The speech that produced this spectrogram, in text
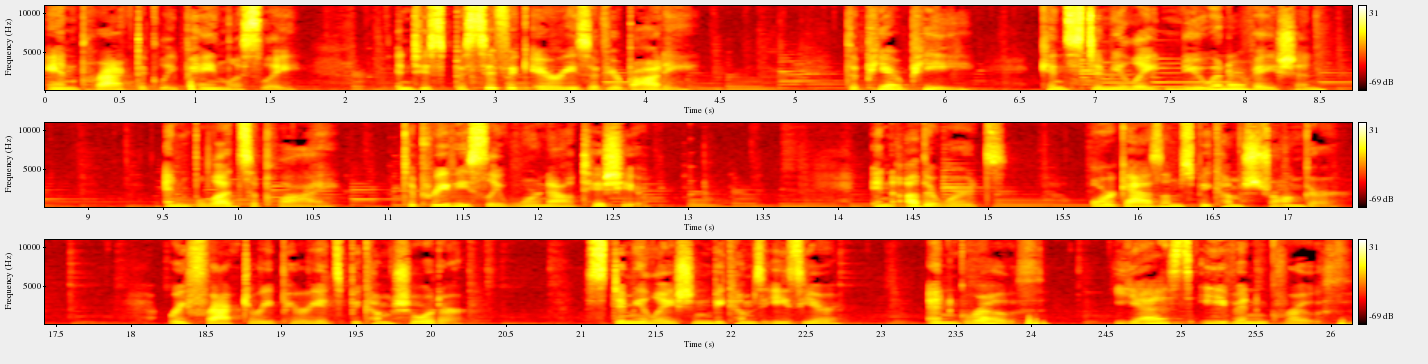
and practically painlessly into specific areas of your body, the PRP can stimulate new innervation and blood supply to previously worn out tissue. In other words, orgasms become stronger, refractory periods become shorter, stimulation becomes easier, and growth, yes, even growth,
